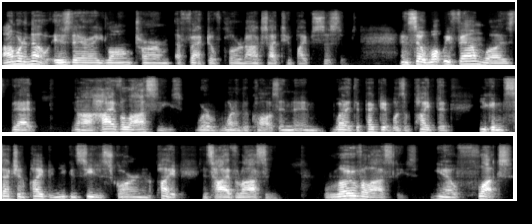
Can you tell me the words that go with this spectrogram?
I want to know, is there a long-term effect of chlorine dioxide to pipe systems? And so what we found was that uh, high velocities were one of the cause. And, and what I depicted was a pipe that you can section a pipe and you can see the scarring in the pipe. It's high velocity. Low velocities, you know, flux.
